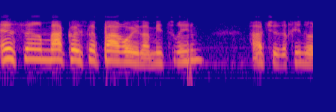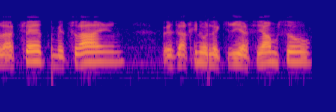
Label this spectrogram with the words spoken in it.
עשר מקוס לפרוי למצרים עד שזכינו לצאת ממצרים וזכינו לקריאס ים סוף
